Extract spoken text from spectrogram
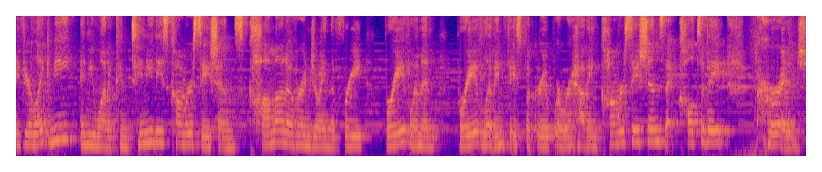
If you're like me and you want to continue these conversations, come on over and join the free Brave Women, Brave Living Facebook group where we're having conversations that cultivate courage.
